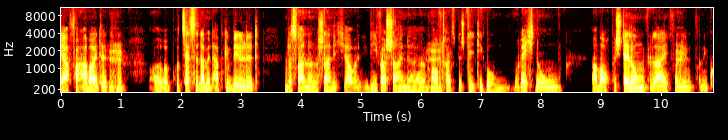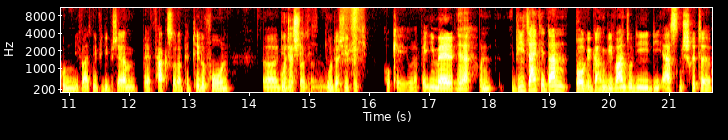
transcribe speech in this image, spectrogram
ja, verarbeitet, mhm. eure Prozesse damit abgebildet. Und das waren dann wahrscheinlich ja, Lieferscheine, mhm. Auftragsbestätigungen, Rechnungen, aber auch Bestellungen vielleicht von, mhm. den, von den Kunden. Ich weiß nicht, wie die bestellen, per Fax oder per Telefon. Äh, unterschiedlich. Das, unterschiedlich. Okay, oder per E-Mail. Ja. Und wie seid ihr dann vorgegangen? Wie waren so die, die ersten Schritte?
